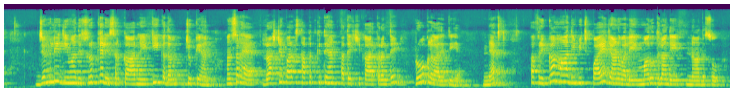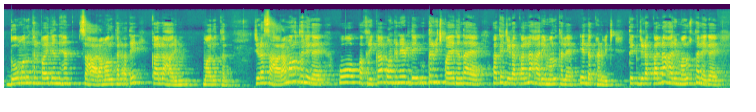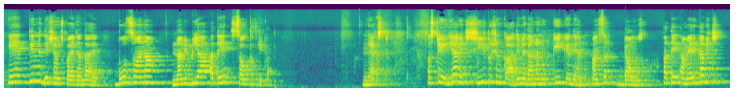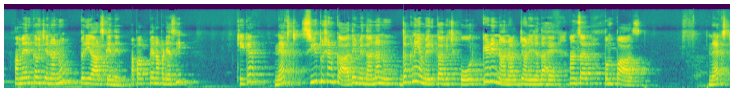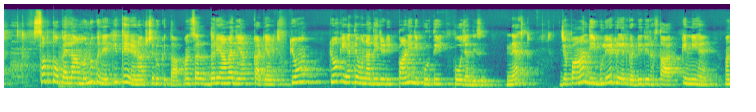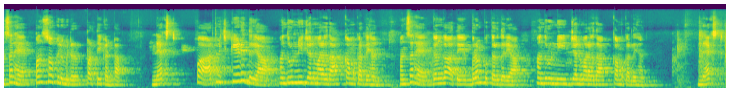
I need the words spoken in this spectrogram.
ਜੰਗਲੀ ਜੀਵਾਂ ਦੀ ਸੁਰੱਖਿਆ ਲਈ ਸਰਕਾਰ ਨੇ ਕੀ ਕਦਮ ਚੁੱਕੇ ਹਨ? ਆਨਸਰ ਹੈ, ਰਾਸ਼ਟਰੀ ਪਾਰਕ ਸਥਾਪਿਤ ਕੀਤੇ ਹਨ ਅਤੇ ਸ਼ਿਕਾਰ ਕਰਨ ਤੇ ਰੋਕ ਲਗਾ ਦਿੱਤੀ ਹੈ। ਨੈਕਸਟ ਅਫਰੀਕਾ ਮਹਾਦੀਪ ਵਿੱਚ ਪਾਏ ਜਾਣ ਵਾਲੇ ਮਾਰੂਥਲਾਂ ਦੇ ਨਾਂ ਦੱਸੋ। ਦੋ ਮਾਰੂਥਲ ਪਾਏ ਜਾਂਦੇ ਹਨ, ਸਹਾਰਾ ਮਾਰੂਥਲ ਅਤੇ ਕਾਲਾਹਾਰੀ ਮਾਰੂਥਲ। ਜਿਹੜਾ ਸਹਾਰਾ ਮਾਰੂਥਲ ਹੈਗਾ ਉਹ ਅਫਰੀਕਾ ਕੰਟੀਨੈਂਟ ਦੇ ਉੱਤਰ ਵਿੱਚ ਪਾਇਆ ਜਾਂਦਾ ਹੈ ਅਤੇ ਜਿਹੜਾ ਕਾਲਾਹਾਰੀ ਮਾਰੂਥਲ ਹੈ, ਇਹ ਦੱਖਣ ਵਿੱਚ। ਤੇ ਜਿਹੜਾ ਕਾਲਾਹਾਰੀ ਮਾਰੂਥਲ ਹੈਗਾ ਇਹ ਤਿੰਨ ਦੇਸ਼ਾਂ ਵਿੱਚ ਪਾਇਆ ਜਾਂਦਾ ਹੈ, ਬੋਤਸਵਾਨਾ, ਨਾਮੀਬੀਆ ਅਤੇ ਸਾਊਥ ਅਫਰੀਕਾ। ਨੈਕਸਟ ਆਸਟ੍ਰੇਲੀਆ ਵਿੱਚ ਸ਼ੀਤ ਉਸ਼ਣ ਘਾਹ ਦੇ ਮੈਦਾਨਾਂ ਨੂੰ ਕੀ ਕਹਿੰਦੇ ਹਨ? ਆਨਸਰ ਡਾਊਨਸ ਅਤੇ ਅਮਰੀਕਾ ਵਿੱਚ? ਅਮਰੀਕਾ ਵਿੱਚ ਇਹਨਾਂ ਨੂੰ ਪ੍ਰੀਆਰਸ ਕਹਿੰਦੇ ਹਨ। ਆਪਾਂ ਪਹਿਲਾਂ ਪੜਿਆ ਸੀ। ਠੀਕ ਹੈ? ਨੈਕਸਟ ਸ਼ੀਤ ਉਸ਼ਣ ਘਾਹ ਦੇ ਮੈਦਾਨਾਂ ਨੂੰ ਦੱਖਣੀ ਅਮਰੀਕਾ ਵਿੱਚ ਹੋਰ ਕਿਹੜੇ ਨਾਂ ਨਾਲ ਜਾਣਿਆ ਜਾਂਦਾ ਹੈ? ਆਨਸਰ ਪੰਪਾਜ਼. ਨੈਕਸਟ ਸਭ ਤੋਂ ਪਹਿਲਾਂ ਮਨੁੱਖ ਨੇ ਕਿੱਥੇ ਰਹਿਣਾ ਸ਼ੁਰੂ ਕੀਤਾ? ਆਨਸਰ ਦਰਿਆਵਾਂ ਦੀਆਂ ਘਾਟੀਆਂ ਵਿੱਚ। ਕਿਉਂ? ਕਿਉਂਕਿ ਇੱਥੇ ਉਹਨਾਂ ਦੀ ਜਿਹੜੀ ਪਾਣੀ ਦੀ ਪੂਰਤੀ ਹੋ ਜਾਂਦੀ ਸੀ। ਨੈਕਸਟ ਜਾਪਾਨ ਦੀ ਬੁਲੇਟ ਰੇਲ ਗੱਡੀ ਦੀ ਰਫ਼ਤਾਰ ਕਿੰਨੀ ਹੈ? ਆਨਸਰ ਹੈ 500 ਕਿਲੋਮੀਟਰ ਪ੍ਰਤੀ ਘੰਟਾ। ਨੈਕਸਟ ਭਾਰਤ ਵਿੱਚ ਕਿਹੜੇ ਦਰਿਆ ਅੰਦਰੂਨੀ ਜਲਮਾਰਗ ਦਾ ਕੰਮ ਕਰਦੇ ਹਨ? ਆਨਸਰ ਹੈ ਗੰਗਾ ਅਤੇ ਬ੍ਰਹਮਪੁੱਤਰ ਦਰਿਆ ਅੰਦਰੂਨੀ ਜਲਮਾਰਗ ਦਾ ਕੰਮ ਕਰਦੇ ਹਨ। ਨੈਕਸਟ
